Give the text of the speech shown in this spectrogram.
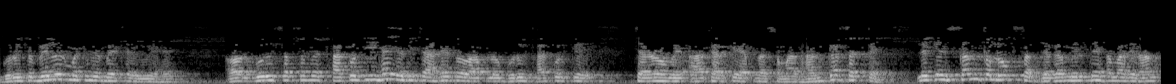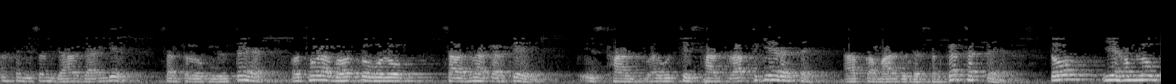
गुरु तो बेलूर मठ में बैठे हुए हैं। और गुरु सत्संग ठाकुर जी है, यदि चाहे तो आप लोग गुरु ठाकुर के चरणों में आकर के अपना समाधान कर सकते हैं। लेकिन संत लोग सब जगह मिलते हैं, हमारे रामकृष्ण मिशन जहाँ जाएँगे, संत लोग मिलते हैं। और थोड़ा बहुत तो वो लोग साधना करके स्थान, उच्च स्थान प्राप्त किए रहते हैं। आपका मार्गदर्शन कर सकते हैं। तो ये हम लोग,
